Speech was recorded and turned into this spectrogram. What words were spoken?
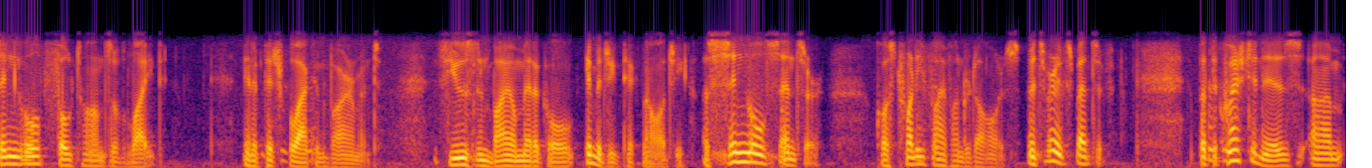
single photons of light in a pitch black mm-hmm. environment. It's used in biomedical imaging technology. A single sensor costs twenty five hundred dollars. It's very expensive. But mm-hmm. the question is, um,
